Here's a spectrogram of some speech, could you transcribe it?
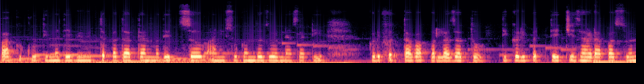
पाककृतीमध्ये विविध पदार्थांमध्ये चव आणि सुगंध जोडण्यासाठी कढीपत्ता वापरला जातो. ती कडीपत्त्याची झाडापासून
